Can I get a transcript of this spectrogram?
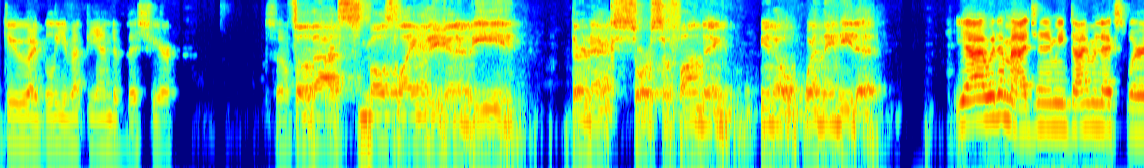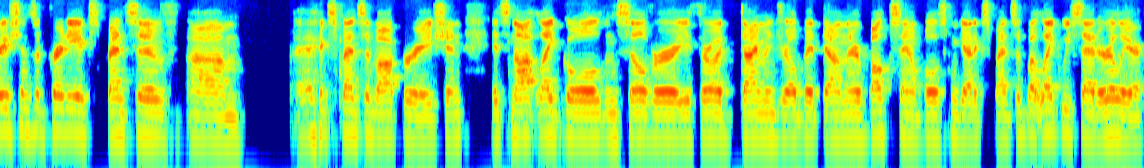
due, I believe, at the end of this year. So, so that's most likely going to be their next source of funding, you know, when they need it. Yeah, I would imagine. I mean, diamond exploration's a pretty expensive, um, expensive operation. It's not like gold and silver. You throw a diamond drill bit down there, bulk samples can get expensive. But like we said earlier,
